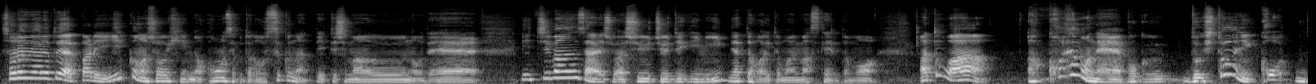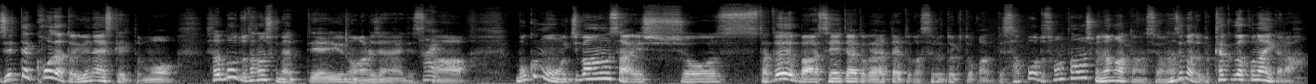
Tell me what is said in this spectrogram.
それをやるとやっぱり一個の商品のコンセプトが薄くなっていってしまうので、一番最初は集中的にやった方がいいと思いますけれども、あとは、あ、これもね、僕、ど人にこう、絶対こうだとは言えないですけれども、サポート楽しくないっていうのがあるじゃないですか。は僕も一番最初、例えば整体とかやったりとかするときとかってサポートそんな楽しくなかったんですよ。なぜかというと客が来ないから。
